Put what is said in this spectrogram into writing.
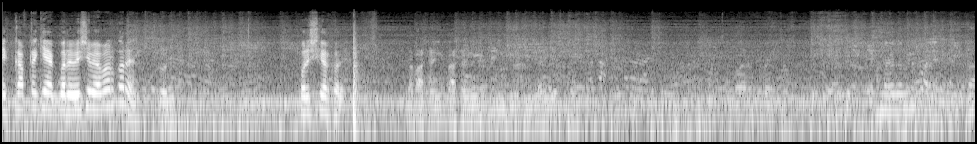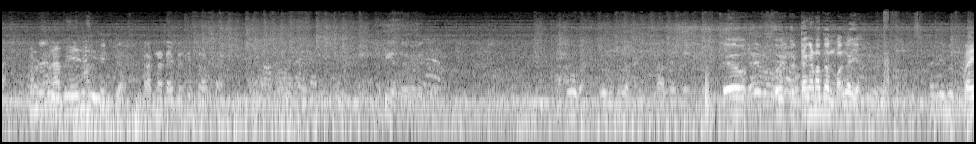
এই কাপটা কি একবারে বেশি ব্যবহার করে? পরিষ্কার করে। টাকাটা দেন ভাই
